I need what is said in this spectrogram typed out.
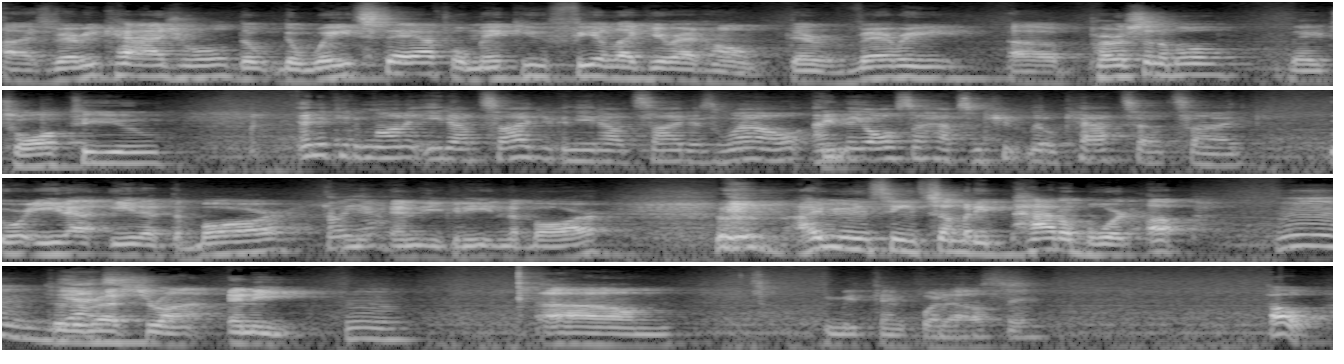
Uh, it's very casual. The, the wait staff will make you feel like you're at home. They're very uh, personable. They talk to you. And if you want to eat outside, you can eat outside as well. And Eat- they also have some cute little cats outside. or eat at eat at the bar. Oh, yeah. And you could eat in the bar. I've even seen somebody paddleboard up Mm, to yes. the restaurant and eat. Mm. Um, let me think what else. Oh,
